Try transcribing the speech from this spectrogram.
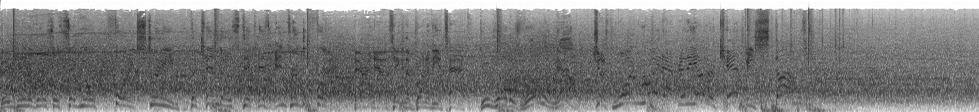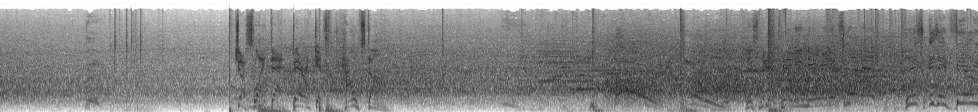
The universal signal for extreme. The kendo stick has entered the fray. Barrett now taking the brunt of the attack. Dude Love is rolling now. Just one right after the other can't be stopped. Just like that, Barrett gets pounced on. Oh! Oh! This match may be nearing its limit. This is a very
